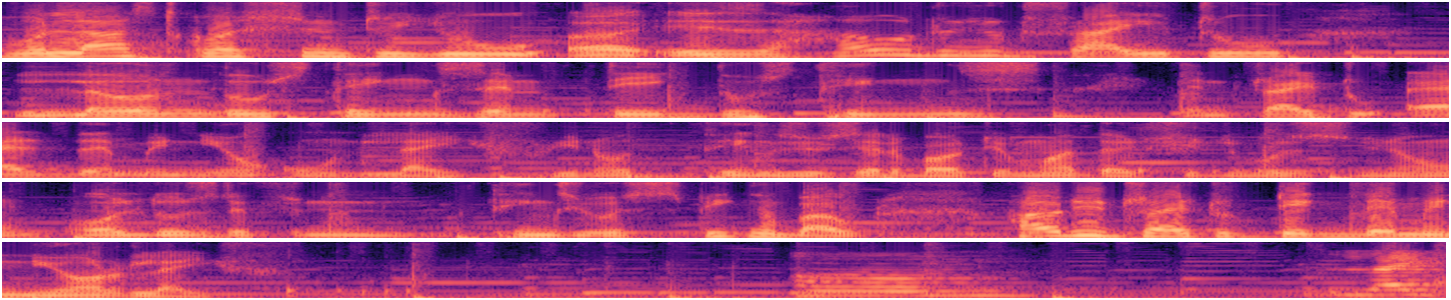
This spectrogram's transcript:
one last question to you uh, is how do you try to learn those things and take those things and try to add them in your own life? You know, things you said about your mother, she was, you know, all those different things you were speaking about. How do you try to take them in your life? Um, like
